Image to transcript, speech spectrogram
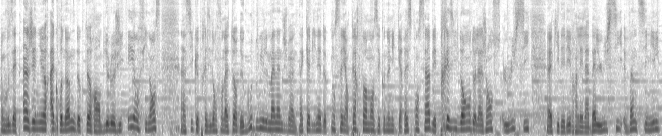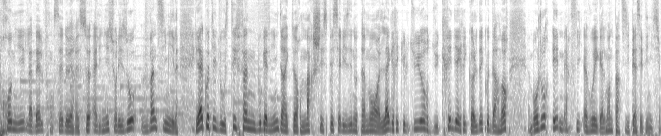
Vous êtes ingénieur agronome, docteur en biologie et en finance, ainsi que président fondateur de Goodwill Management, un cabinet de conseil en performance économique responsable et président de l'agence Lucie, euh, qui délivre les labels Lucie 26000, premier label français de RSE aligné sur les eaux 26000. Et à côté de vous, Stéphane Bouganim, directeur marché spécialisé notamment l'agriculture du Crédit Agricole des Côtes d'Armor. Bonjour et merci à vous également de participer à cette émission.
